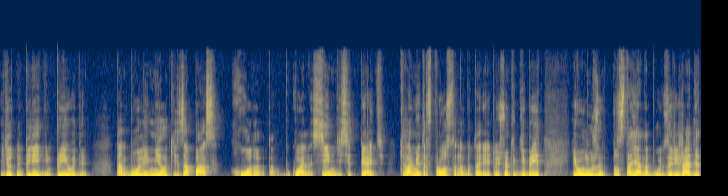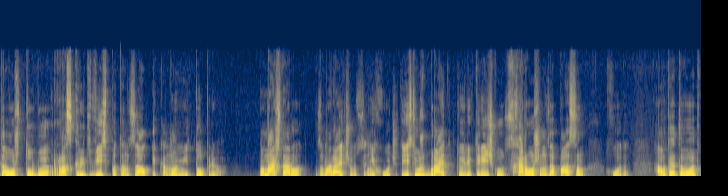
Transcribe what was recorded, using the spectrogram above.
идет на переднем приводе, там более мелкий запас хода, там буквально 75 километров просто на батарее. То есть это гибрид, его нужно постоянно будет заряжать для того, чтобы раскрыть весь потенциал экономии топлива. Но наш народ заморачиваться не хочет. Если уж брать, то электричку с хорошим запасом хода. А вот это вот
